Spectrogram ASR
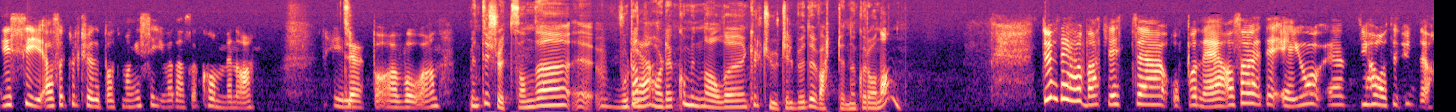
De sier, altså Kulturdepartementet sier jo at den skal komme nå i løpet av våren. Men til slutt, Sande. Eh, hvordan ja. har det kommunale kulturtilbudet vært under koronaen? Du, Det har vært litt uh, opp og ned. Altså, det er jo, uh, vi har en, under,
